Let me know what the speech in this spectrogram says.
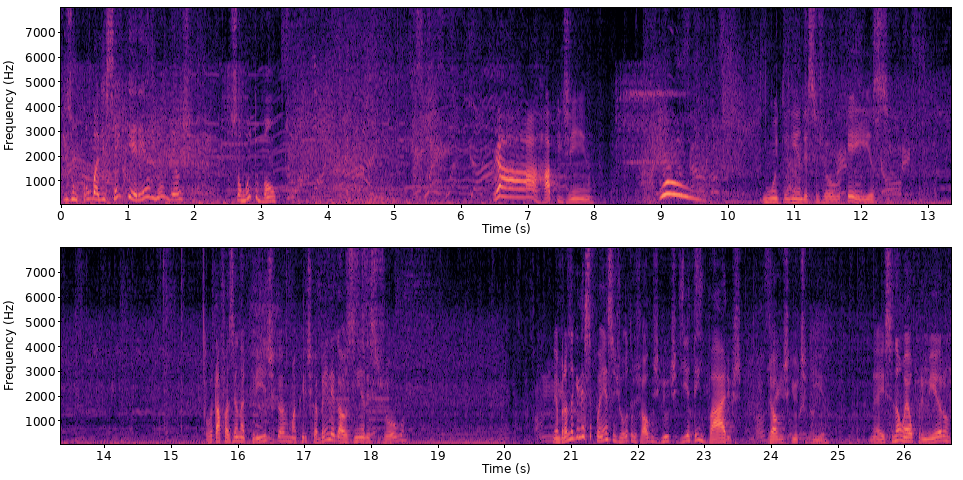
Fiz um combo ali sem querer, meu Deus. Sou muito bom. Ah, rapidinho. Uh, muito lindo esse jogo, que isso. Eu vou estar tá fazendo a crítica, uma crítica bem legalzinha desse jogo. Lembrando que ele é sequência de outros jogos Guilty Gear, tem vários jogos Guilty Gear. Né? Esse não é o primeiro,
